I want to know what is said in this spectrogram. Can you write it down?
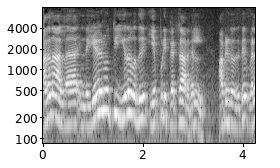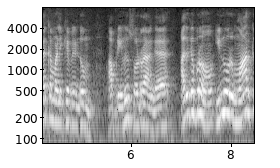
அதனால் இந்த எழுநூற்றி இருபது எப்படி பெற்றார்கள் அப்படின்றதுக்கு விளக்கம் அளிக்க வேண்டும் அப்படின்னு சொல்கிறாங்க அதுக்கப்புறம் இன்னொரு மார்க்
